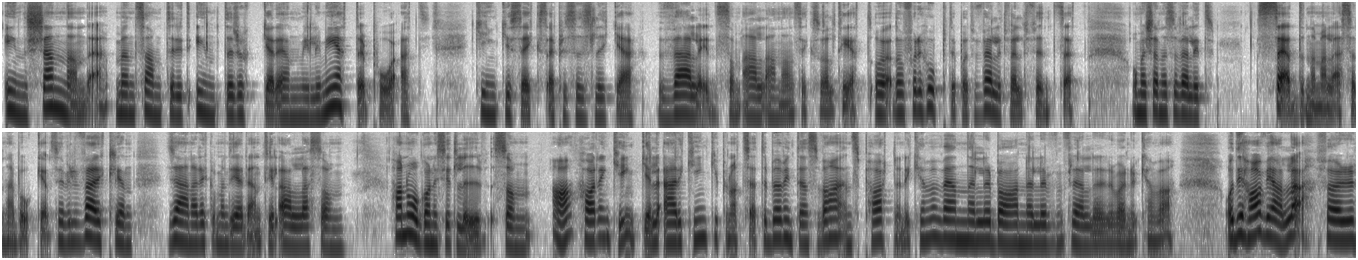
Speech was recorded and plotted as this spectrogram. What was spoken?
inkännande. Men samtidigt inte ruckar en millimeter på att kinky sex är precis lika valid som all annan sexualitet. Och de får ihop det på ett väldigt, väldigt fint sätt. Och man känner sig väldigt sedd när man läser den här boken. Så jag vill verkligen gärna rekommendera den till alla som har någon i sitt liv som ja, har en kink eller är kinky på något sätt. Det behöver inte ens vara ens partner, det kan vara vän eller barn eller förälder eller vad det nu kan vara. Och det har vi alla, för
